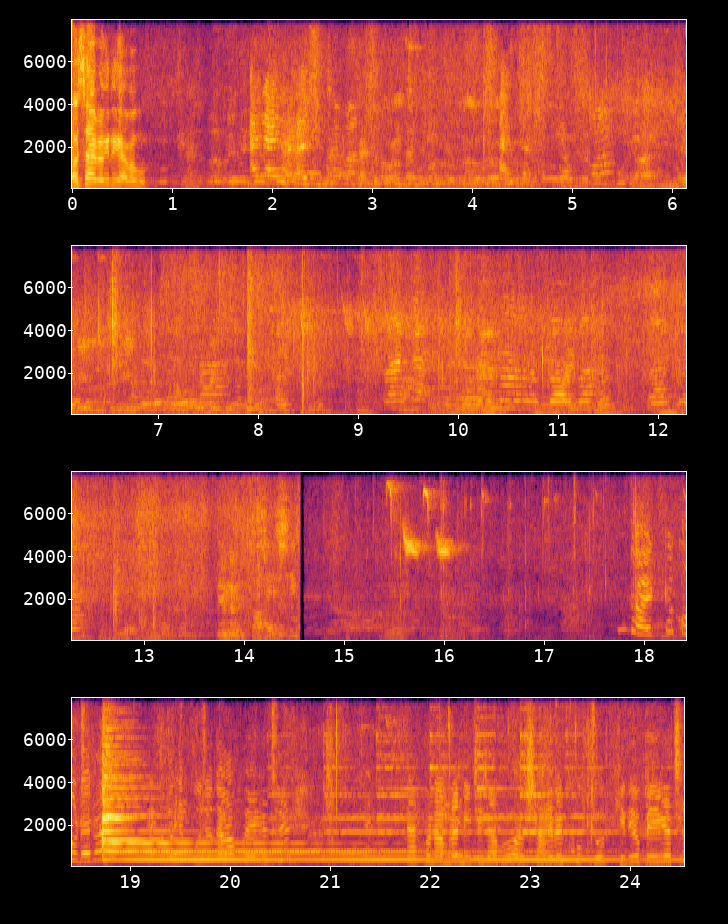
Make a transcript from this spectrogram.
ও সাহেব এদিকে আয় বাবু। লাইটটা করে না পুজো দেওয়া হয়ে গেছে। আমরা নিচে যাব আর সাহেবের খুব জোর খিদেও পেয়ে গেছে।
